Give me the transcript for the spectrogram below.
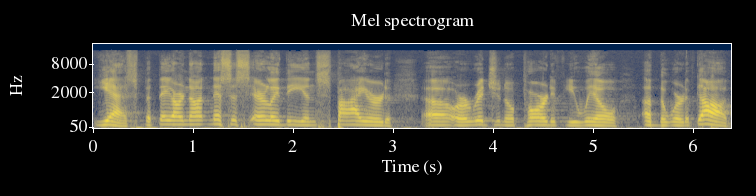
yes, but they are not necessarily the inspired uh, or original part, if you will, of the Word of God.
